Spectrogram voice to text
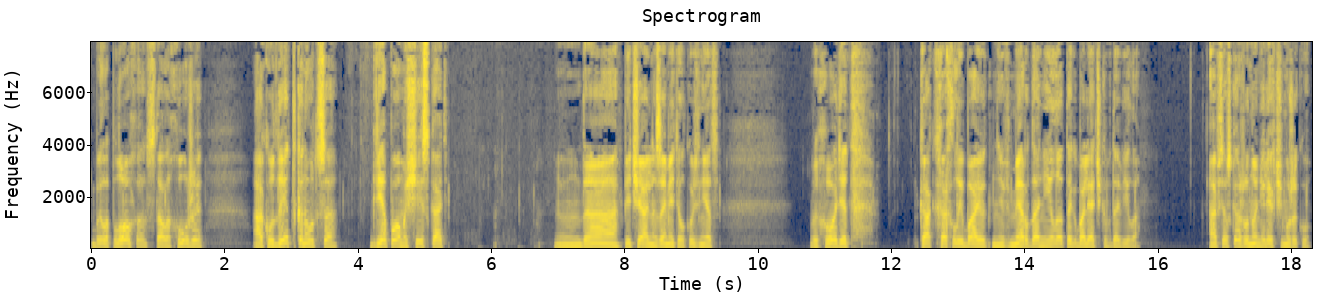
Было плохо, стало хуже, а куды ткнуться, где помощи искать? — Да, — печально заметил кузнец. — Выходит, как хохлы бают не в мер Данила, так болячка вдавила. А все скажу, но не легче мужику.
